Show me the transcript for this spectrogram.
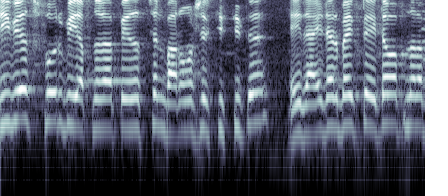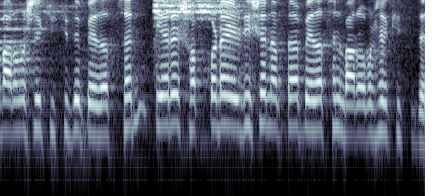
টিভিএস ফোর বি আপনারা পেয়ে যাচ্ছেন বারো মাসের কিস্তিতে। এই রাইডার বাইকটা এটাও আপনারা বারো মাসের কিস্তিতে পেয়ে যাচ্ছেন। টিয়ারের সবকটা এডিশন আপনারা পেয়ে যাচ্ছেন বারো মাসের কিস্তিতে।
